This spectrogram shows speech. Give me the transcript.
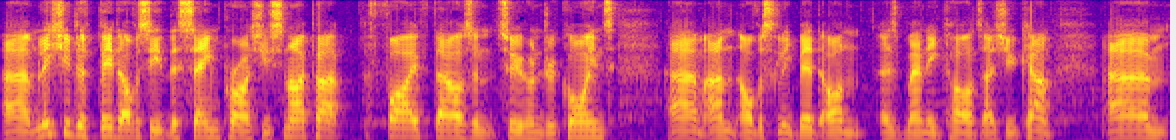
um, at least you just bid obviously the same price you snipe at, 5,200 coins, um, and obviously bid on as many cards as you can. Um,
